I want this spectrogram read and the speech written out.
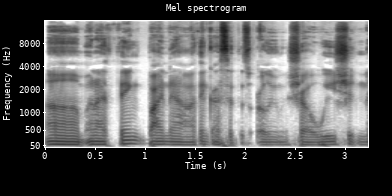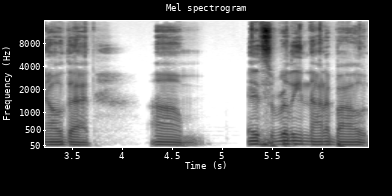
Um, and I think by now, I think I said this earlier in the show, we should know that um, it's really not about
